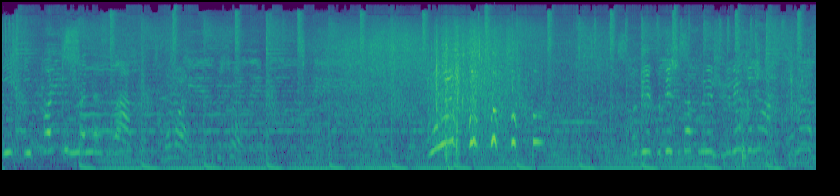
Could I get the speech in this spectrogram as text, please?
І, і потім мене злапати. Давай, пішов. Ходи, куди сюди пливеш? Пливи до нас, до нас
